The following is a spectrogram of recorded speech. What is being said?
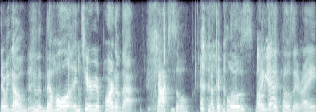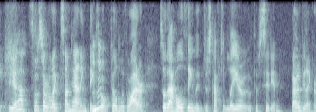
There we go. The whole interior part of that capsule that they close, Right? Oh, yeah. they close it, right? yeah. some sort of like sun tanning things, Mhm. but filled with water. So that whole thing, they just have to layer it with obsidian. That would be like a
